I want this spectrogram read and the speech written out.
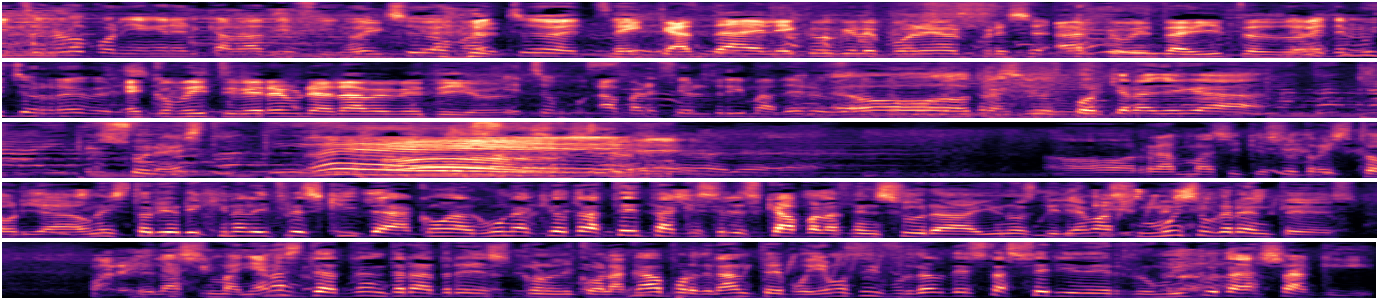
Esto no lo ponían en el canal 18, macho. Este. Me encanta el eco que le pone al, al comentarito, Le mete mucho reverb. Es como si tuviera en una nave metido. Esto apareció el rimadero. un Oh, tranquilos porque ahora llega... ¿Suena esto? ¡Eh! Oh, Oh, Rasma sí que es otra historia. Una historia original y fresquita, con alguna que otra teta que se le escapa a la censura y unos dilemas muy sugerentes. De las mañanas de Antena 3, con el colacao por delante, podíamos disfrutar de esta serie de Rumiko Tasaki.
